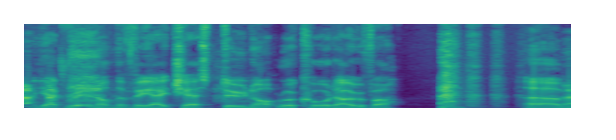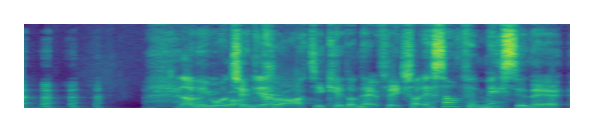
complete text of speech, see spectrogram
And you had written on the VHS, "Do not record over." Um, no, and you're watching right, yeah. Karate Kid on Netflix. Like, there's something missing here.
